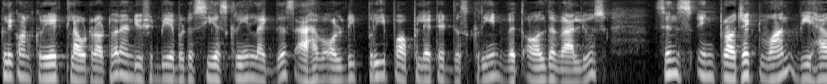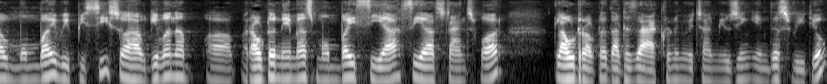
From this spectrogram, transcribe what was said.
click on create cloud router and you should be able to see a screen like this. I have already pre-populated the screen with all the values since in project 1 we have Mumbai VPC so I have given a uh, router name as Mumbai CR. CR stands for cloud router that is the acronym which I'm using in this video.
